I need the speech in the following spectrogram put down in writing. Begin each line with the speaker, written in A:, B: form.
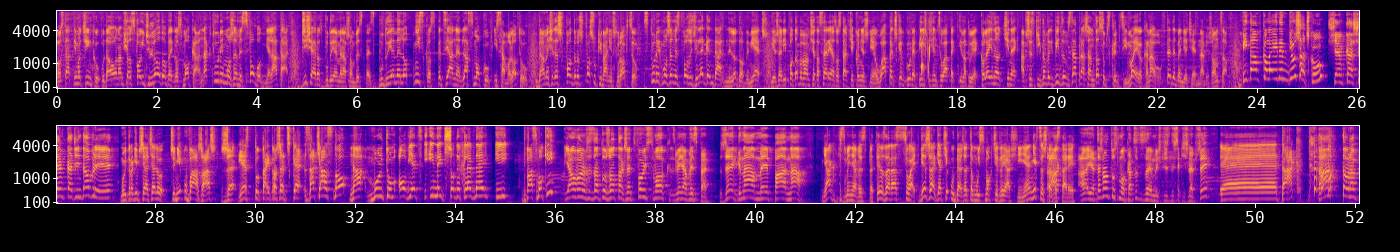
A: W ostatnim odcinku udało nam się oswoić lodowego smoka, na którym możemy swobodnie latać. Dzisiaj rozbudujemy naszą wyspę, zbudujemy lotnisko specjalne dla smoków i samolotów. Damy się też w podróż w poszukiwaniu surowców, z których możemy stworzyć legendarny lodowy miecz. Jeżeli podoba wam się ta seria, zostawcie koniecznie łapeczkę w górę, 5000 łapek i ratuję kolejny odcinek, a wszystkich nowych widzów zapraszam do subskrypcji mojego kanału, wtedy będziecie na bieżąco. Witam w kolejnym dniu, Szaczku!
B: Siemka, siemka, dzień dobry!
A: Mój drogi przyjacielu, czy nie uważasz, że jest tutaj troszeczkę za ciasno na multum owiec i innej trzody chlewnej i dwa smoki?
B: Ja uważam, że za dużo, także twój smok zmienia wyspę. Żegnamy pana!
A: Jak zmienia wyspę? Ty zaraz, słuchaj, wiesz, że jak ja cię uderzę, to mój smok cię wyjaśni, nie? Nie chcesz tego, stary.
B: A ja też mam tu smoka, co ty sobie myślisz, jesteś jakiś lepszy?
A: Eee, tak.
B: Tak? Dobra.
